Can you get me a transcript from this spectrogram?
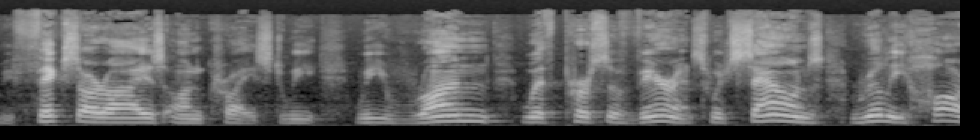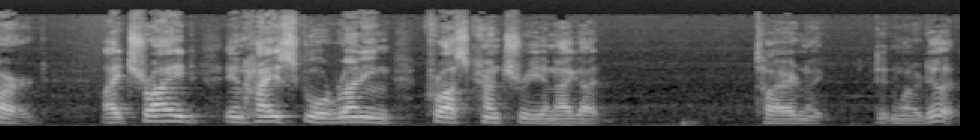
We fix our eyes on Christ. We, we run with perseverance, which sounds really hard. I tried in high school running cross country and I got tired and I didn't want to do it.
